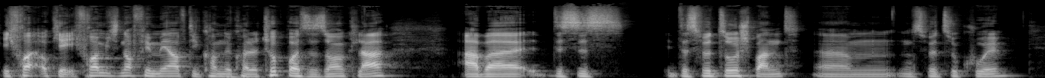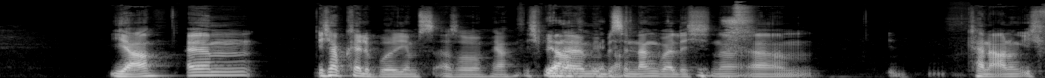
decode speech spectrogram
Ich freue, okay, ich freue mich noch viel mehr auf die kommende College Football-Saison, klar. Aber das ist, das wird so spannend ähm, und es wird so cool. Ja, ähm, ich habe Caleb Williams. Also, ja, ich bin ja, da irgendwie ein bisschen langweilig. Ne? Ähm, keine Ahnung, ich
